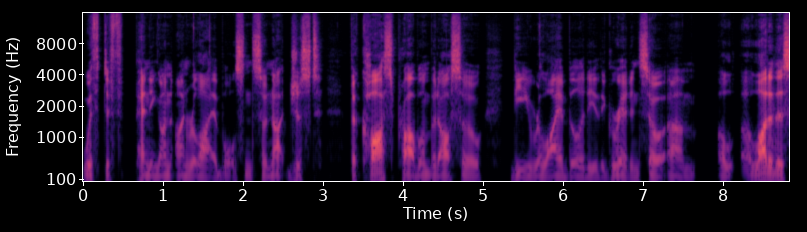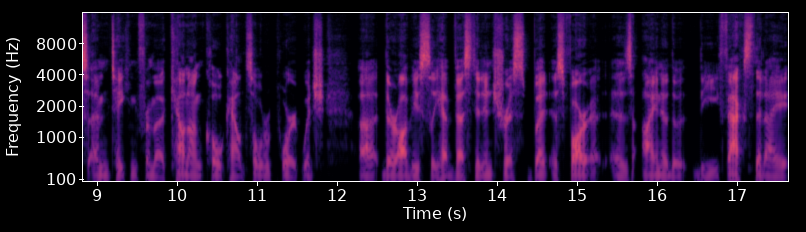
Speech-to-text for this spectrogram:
with depending on unreliables. And so, not just the cost problem, but also the reliability of the grid. And so, um, a, a, lot of this I'm taking from a Count on Coal Council report, which uh, they're obviously have vested interests. But as far as I know, the the facts that I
